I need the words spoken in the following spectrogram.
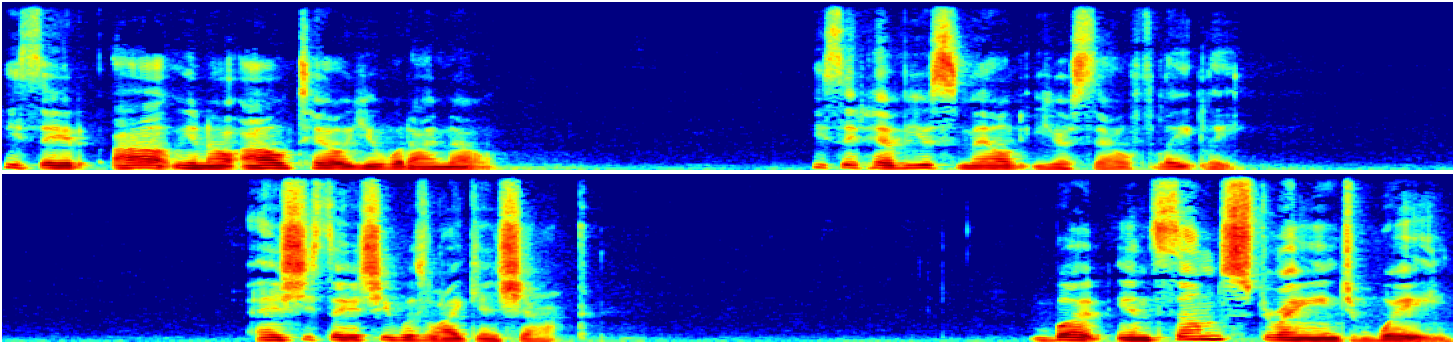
he said, I'll, you know, I'll tell you what I know. He said, Have you smelled yourself lately? And she said she was like in shock. But in some strange way,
